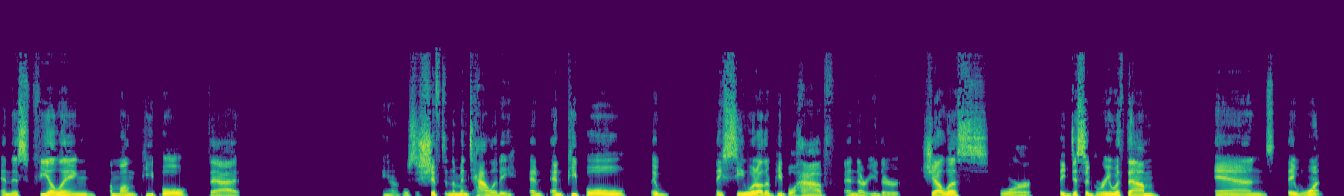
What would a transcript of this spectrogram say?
and this feeling among people that, you know, there's a shift in the mentality and, and people, they, they see what other people have and they're either jealous or they disagree with them and they want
